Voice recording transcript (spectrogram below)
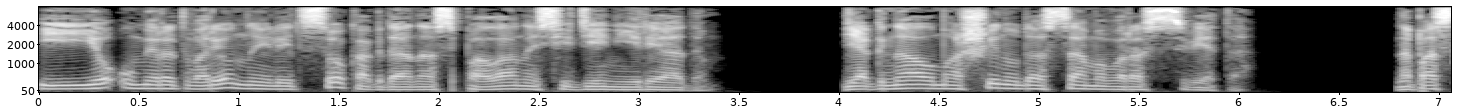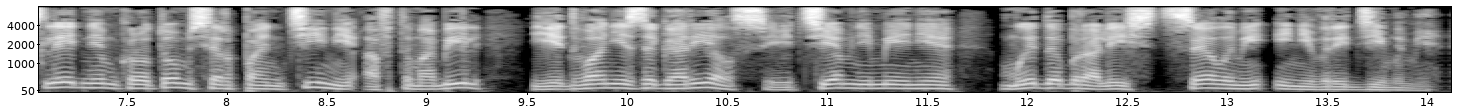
и ее умиротворенное лицо, когда она спала на сиденье рядом. Я гнал машину до самого рассвета. На последнем крутом серпантине автомобиль едва не загорелся, и тем не менее мы добрались целыми и невредимыми.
